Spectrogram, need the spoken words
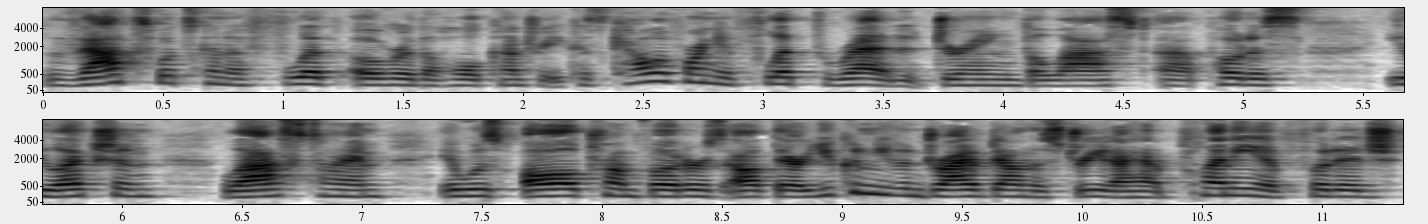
that's what's going to flip over the whole country because California flipped red during the last uh, POTUS election. Last time, it was all Trump voters out there. You couldn't even drive down the street. I had plenty of footage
